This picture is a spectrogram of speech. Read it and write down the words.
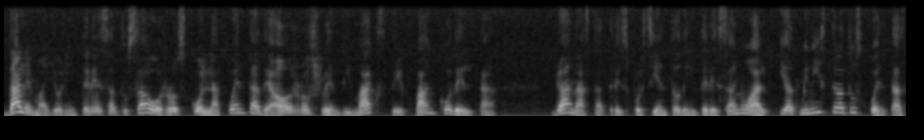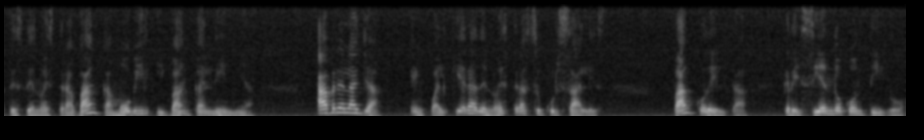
Dale mayor interés a tus ahorros con la cuenta de ahorros Rendimax de Banco Delta. Gana hasta 3% de interés anual y administra tus cuentas desde nuestra banca móvil y banca en línea. Ábrela ya en cualquiera de nuestras sucursales. Banco Delta, creciendo contigo.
